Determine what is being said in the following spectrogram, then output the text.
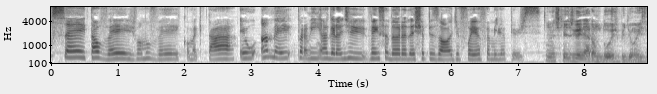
não, sei, talvez, vamos ver como é que tá. Eu amei, para mim, a grande vencedora deste episódio foi a família Pierce. Acho que eles ganharam 2 bilhões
